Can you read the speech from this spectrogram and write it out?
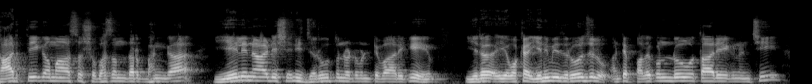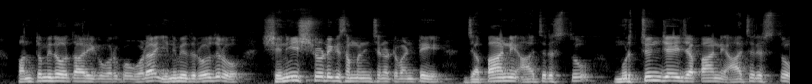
కార్తీక మాస శుభ సందర్భంగా ఏలినాడి శని జరుగుతున్నటువంటి వారికి ఇర ఒక ఎనిమిది రోజులు అంటే పదకొండవ తారీఖు నుంచి పంతొమ్మిదవ తారీఖు వరకు కూడా ఎనిమిది రోజులు శనీశ్వరుడికి సంబంధించినటువంటి జపాన్ని ఆచరిస్తూ మృత్యుంజయ జపాన్ని ఆచరిస్తూ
